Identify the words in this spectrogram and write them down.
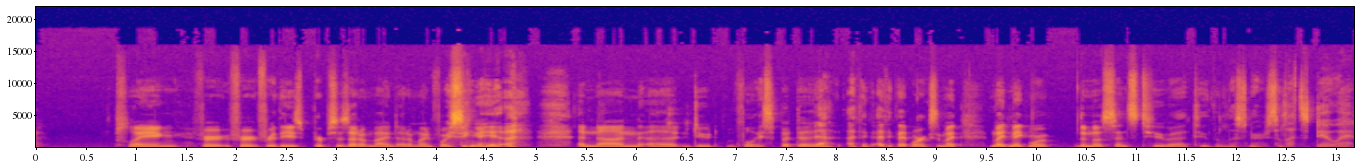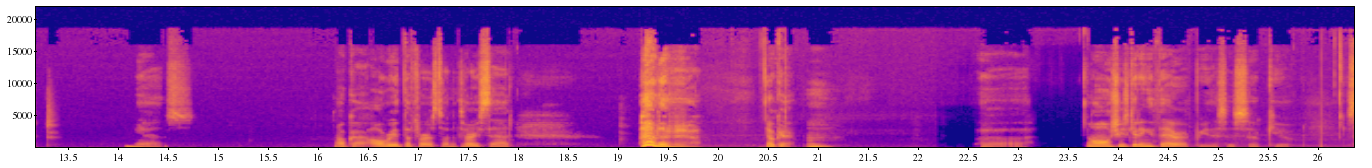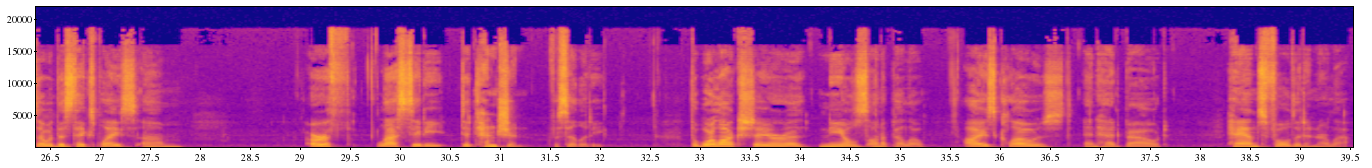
playing for, for, for these purposes. I don't mind. I don't mind voicing a uh, a non uh, dude voice. But uh, yeah, I think I think that works. It might might make more the most sense to uh, to the listener. So let's do it. Yes. Okay, I'll read the first one. It's very sad. okay. Mm. Uh, oh, she's getting therapy. This is so cute. So this takes place, um, Earth, Last City, detention facility. The warlock Shayura kneels on a pillow, eyes closed and head bowed, hands folded in her lap.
